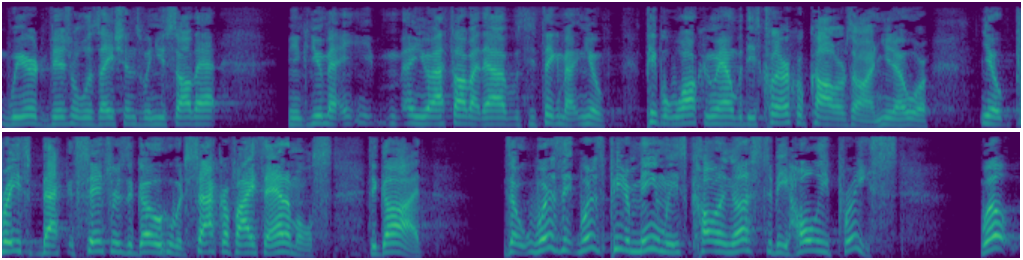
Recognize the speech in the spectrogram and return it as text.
weird visualizations when you saw that? I mean, can you imagine? You know, I thought about that. I was thinking about you know people walking around with these clerical collars on, you know, or you know priests back centuries ago who would sacrifice animals to God. So what does it? What does Peter mean when he's calling us to be holy priests? Well,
